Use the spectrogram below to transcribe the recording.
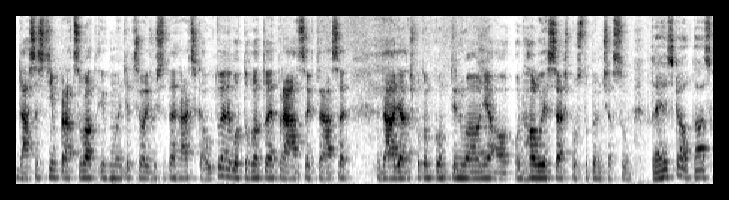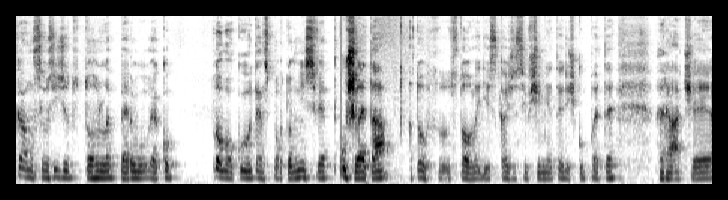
dá se s tím pracovat i v momentě třeba, když už se ten hráč skautuje, nebo tohle to je práce, která se dá dělat až potom kontinuálně a odhaluje se až postupem času? To je hezká otázka. A musím říct, že tohle peru jako provokuju ten sportovní svět už leta a to z toho hlediska, že si všimněte, když kupujete hráče,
